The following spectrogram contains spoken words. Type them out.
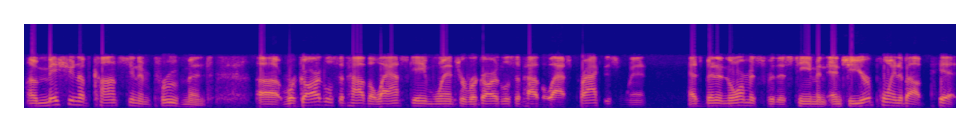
a mission of constant improvement, uh, regardless of how the last game went or regardless of how the last practice went, has been enormous for this team. And, and to your point about Pitt,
